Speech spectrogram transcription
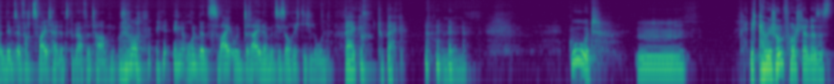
indem sie einfach zwei Titans gedraftet haben. In Runde 2 und 3, damit es sich auch richtig lohnt. Back to back. Mhm. Gut. Mm, Ich kann mir schon vorstellen, dass es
